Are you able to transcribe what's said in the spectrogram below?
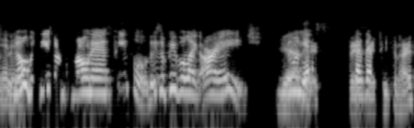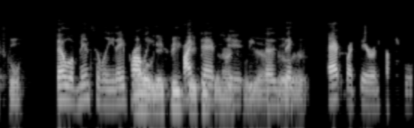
it is. No, but these are grown ass people. These are people like our age yeah. doing Yeah. this. They're- they peaked in high school. developmentally, they oh, probably they peaked. They peaked that in high shit school. Yeah, because they that. act like they're in high school.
